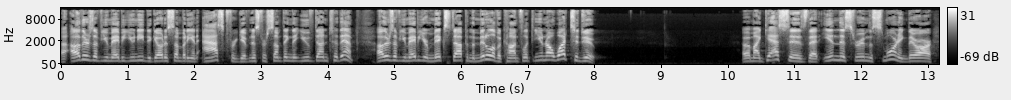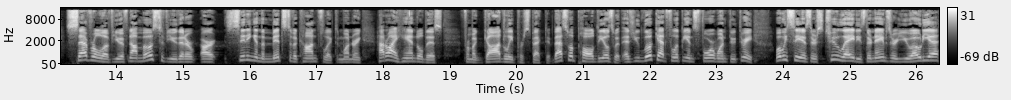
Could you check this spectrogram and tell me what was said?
Uh, others of you, maybe you need to go to somebody and ask forgiveness for something that you've done to them. Others of you, maybe you're mixed up in the middle of a conflict and you know what to do. Uh, my guess is that in this room this morning, there are several of you, if not most of you, that are, are sitting in the midst of a conflict and wondering, how do I handle this from a godly perspective? That's what Paul deals with. As you look at Philippians 4 1 through 3, what we see is there's two ladies. Their names are Euodia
